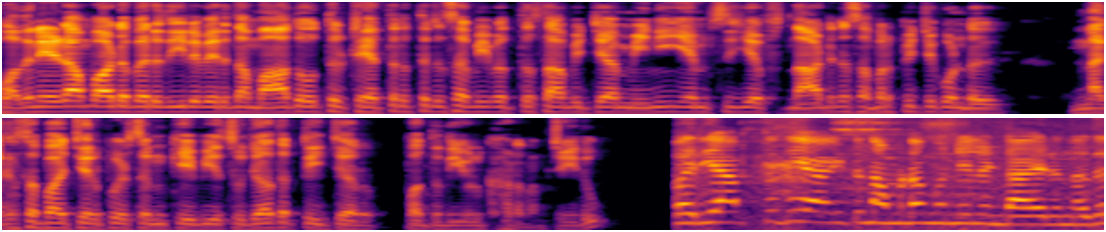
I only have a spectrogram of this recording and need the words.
പതിനേഴാം വാർഡ് പരിധിയിൽ വരുന്ന മാതോത്ത് ക്ഷേത്രത്തിന് സമീപത്ത് സ്ഥാപിച്ച മിനി എം സി എഫ് നാടിന് സമർപ്പിച്ചുകൊണ്ട് നഗരസഭാ chairperson K V Sujatha teacher പദ്ധതി ഉദ്ഘാടനം ചെയ്തു. പര്യാപ്തതയായിട്ട് നമ്മുടെ മുന്നിൽ ഉണ്ടായിരുന്നത്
